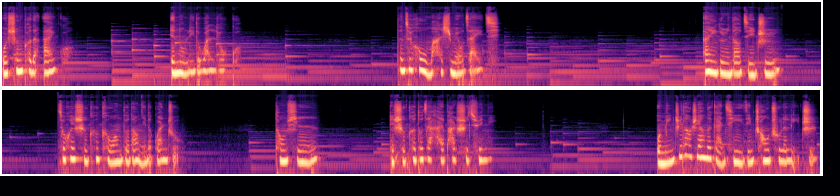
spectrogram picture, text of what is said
我深刻的爱过，也努力的挽留过。但最后，我们还是没有在一起。爱一个人到极致，就会时刻渴望得到你的关注，同时，也时刻都在害怕失去你。我明知道这样的感情已经超出了理智，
